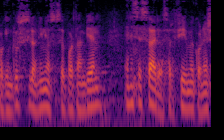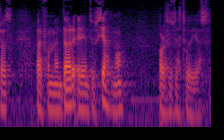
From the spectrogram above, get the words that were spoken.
porque incluso si los niños se portan bien, es necesario ser firme con ellos para fomentar el entusiasmo por sus estudios.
